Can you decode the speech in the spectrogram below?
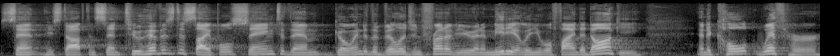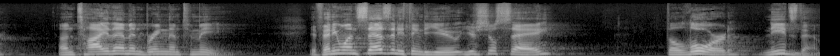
sent, he stopped and sent two of his disciples, saying to them, Go into the village in front of you, and immediately you will find a donkey and a colt with her. Untie them and bring them to me. If anyone says anything to you, you shall say, The Lord needs them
